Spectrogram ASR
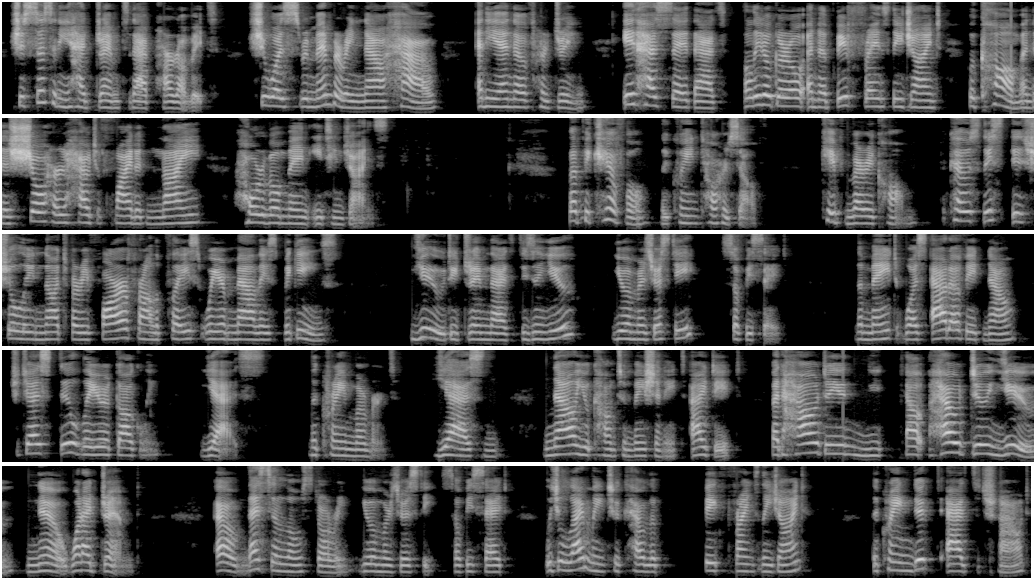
She certainly had dreamed that part of it. She was remembering now how, at the end of her dream, It had said that a little girl and a big friendly giant would come and show her how to fight the nine horrible man-eating giants. But be careful, the queen told herself. Keep very calm, because this is surely not very far from the place where malice begins. You did dream that, didn't you, Your Majesty? Sophie said. The maid was out of it now. She just stood there goggling. Yes, the crane murmured. Yes, now you come to mention it, I did. But how do you how, how do you know what I dreamed? Oh, that's a long story, Your Majesty, Sophie said. Would you like me to call the big friendly giant? The crane looked at the child.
